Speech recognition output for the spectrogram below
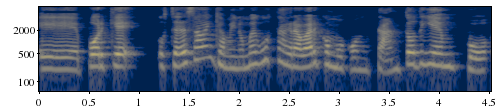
eh, porque ustedes saben que a mí no me gusta grabar como con tanto tiempo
